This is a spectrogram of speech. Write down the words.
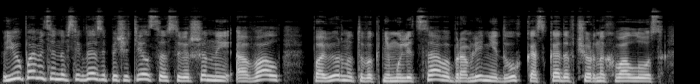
В его памяти навсегда запечатлелся совершенный овал повернутого к нему лица в обрамлении двух каскадов черных волос —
